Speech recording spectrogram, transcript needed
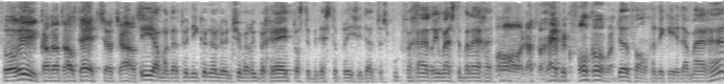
Voor u kan dat altijd, Sir Charles. Jammer dat we niet kunnen lunchen, maar u begrijpt... als de minister-president een spoedvergadering was te beleggen... Oh, dat begrijp ik volkomen. De volgende keer dan maar, hè?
